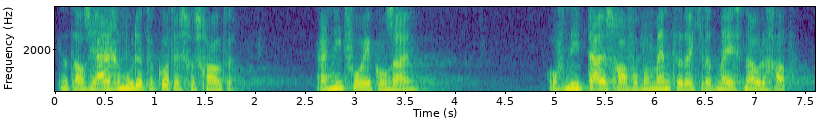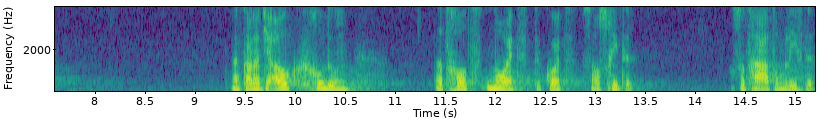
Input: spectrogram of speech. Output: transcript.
Dat als je eigen moeder tekort is geschoten, er niet voor je kon zijn. Of niet thuis gaf op momenten dat je dat meest nodig had. Dan kan het je ook goed doen dat God nooit tekort zal schieten. Als het gaat om liefde.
